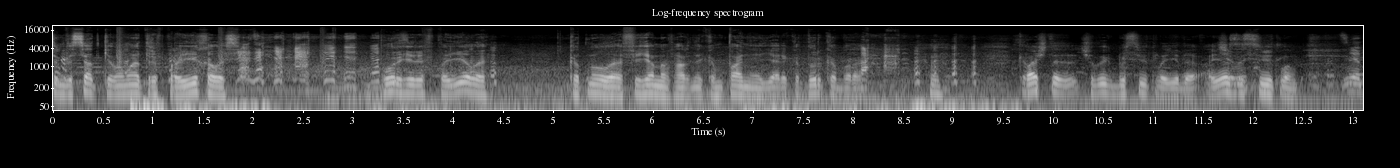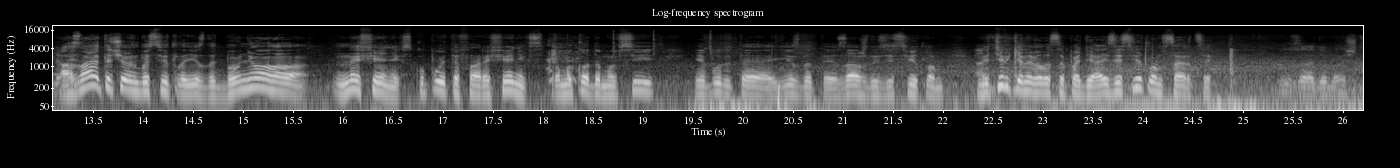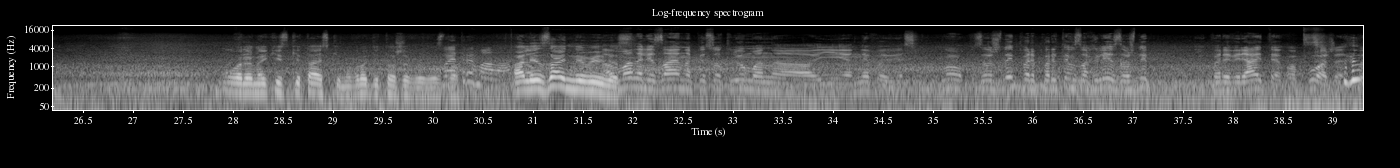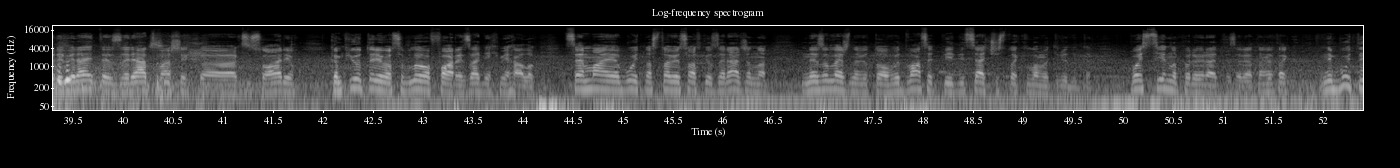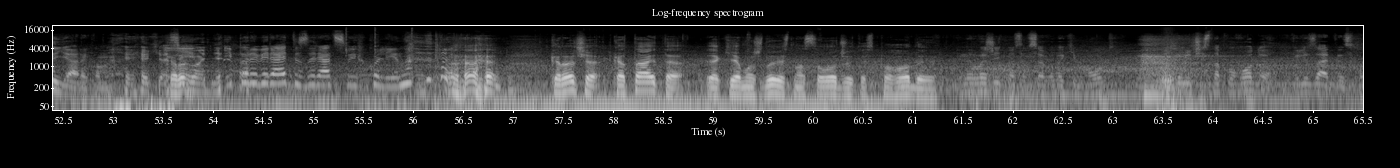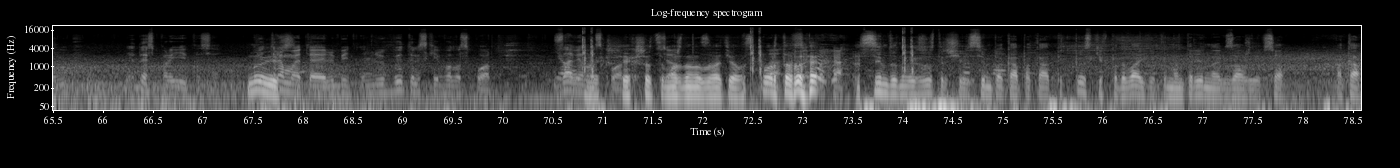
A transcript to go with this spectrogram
70 кілометрів проїхались, бургерів поїли, катнули офігенно в гарній компанії, Ярика Дурка бере. Бачите, чоловік без світла їде, а я зі світлом. А знаєте, що він без світла їздить? Бо в нього не Фенікс. Купуйте фари Фенікс, промокодом всі і будете їздити завжди зі світлом. Не тільки на велосипеді, а й зі світлом в серці. І ззаді, бачите. Оля на якийсь китайський, ну вроді теж вивезла. Витримала. А лізань не А вивіз. в мене лізає на 500 люмен а, і не вивіз. Ну, завжди перед, перед тим взагалі завжди перевіряйте, о Боже, перевіряйте заряд ваших е, аксесуарів, комп'ютерів, особливо фари, задніх мігалок. Це має бути на 100% заряджено, незалежно від того, ви 20, 50 чи 100 км їдете. Постійно перевіряйте заряд, а не так. Не будьте яриком, як я Кор- сьогодні. І перевіряйте заряд своїх колін. Коротше, катайте, як є можливість, насолоджуйтесь погодою. Не лежіть на це все великий болт, не дивлячись на погоду, вилізайте з халуп і десь проїдьтеся. Ну і Підтримуйте любі- любительський велоспорт. За Йоу. велоспорт. Якщо це Все. можна назвати велоспортом. Да. Всім до нових зустрічей, всім пока-пока. Підписки, вподобайки, коментарі, ну як завжди. Все, пока.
